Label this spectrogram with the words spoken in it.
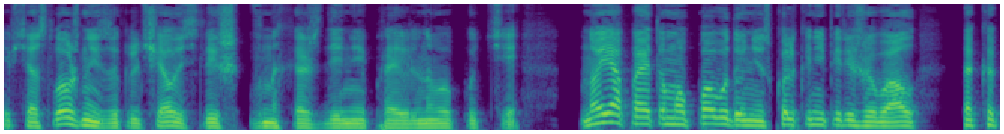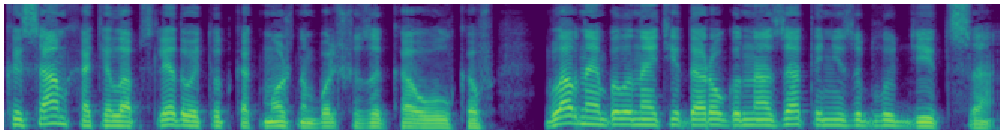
и вся сложность заключалась лишь в нахождении правильного пути. Но я по этому поводу нисколько не переживал, так как и сам хотел обследовать тут как можно больше закоулков. Главное было найти дорогу назад и не заблудиться.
